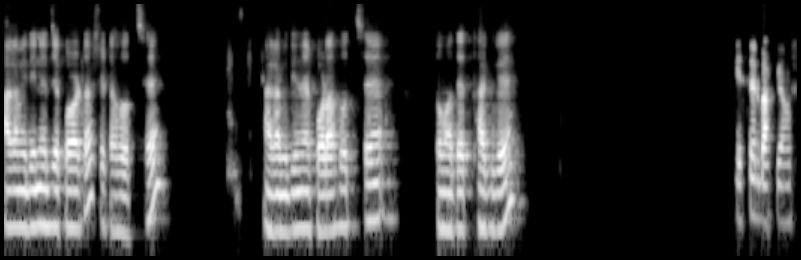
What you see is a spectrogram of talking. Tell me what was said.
আগামী দিনের যে পড়াটা সেটা হচ্ছে, আগামী দিনের পড়া হচ্ছে তোমাদের থাকবে এসের বাকি অংশ।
